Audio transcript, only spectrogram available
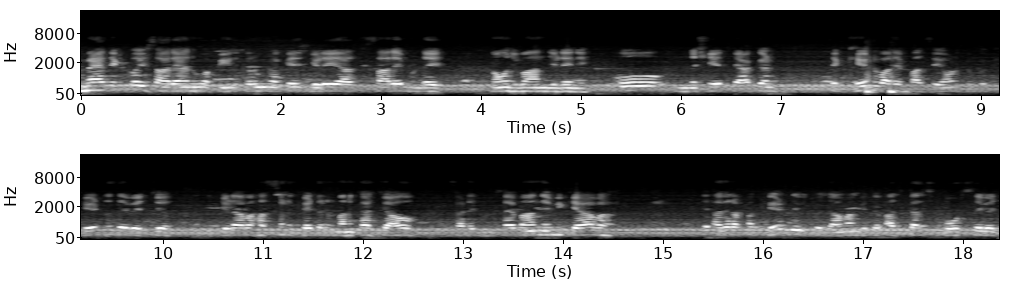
ਮੈਂ ਦੇਖੋ ਇੱਕੋ ਹੀ ਸਾਰਿਆਂ ਨੂੰ ਅਪੀਲ ਕਰੂੰਗਾ ਕਿ ਜਿਹੜੇ ਆ ਸਾਰੇ ਮੁੰਡੇ, ਨੌਜਵਾਨ ਜਿਹੜੇ ਨੇ, ਉਹ ਨਸ਼ੇ ਤਿਆਗਣ ਤੇ ਖੇਡ ਵਾਲੇ ਪਾਸੇ ਆਉਣ ਕਿਉਂਕਿ ਖੇਡ ਦੇ ਵਿੱਚ ਜਿਹੜਾ ਵਾ ਹੱਸਣ, ਖੇਡਣ, ਮਨ ਕਾ ਚਾਓ, ਸਾਡੇ ਗੁਰੂ ਸਾਹਿਬਾਨ ਨੇ ਵੀ ਕਿਹਾ ਵਾ ਤੇ ਅਗਰ ਆਪਾਂ ਖੇਡ ਦੇ ਵਿੱਚੋਂ ਜਾਵਾਂਗੇ ਤੇ ਅੱਜ ਕੱਲ੍ਹ ਸਪੋਰਟਸ ਦੇ ਵਿੱਚ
